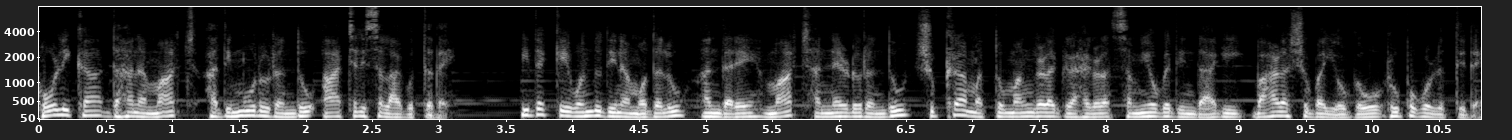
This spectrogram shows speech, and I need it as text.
ಹೋಳಿಕಾ ದಹನ ಮಾರ್ಚ್ ಹದಿಮೂರರಂದು ಆಚರಿಸಲಾಗುತ್ತದೆ. ಇದಕ್ಕೆ ಒಂದು ದಿನ ಮೊದಲು, ಅಂದರೆ ಮಾರ್ಚ್ ಹನ್ನೆರಡರಂದು, ಶುಕ್ರ ಮತ್ತು ಮಂಗಳ ಗ್ರಹಗಳ ಸಂಯೋಗದಿಂದಾಗಿ ಬಹಳ ಶುಭ ಯೋಗವು ರೂಪುಗೊಳ್ಳುತ್ತಿದೆ.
